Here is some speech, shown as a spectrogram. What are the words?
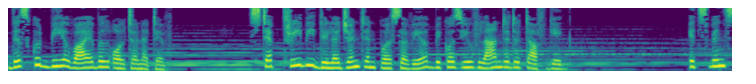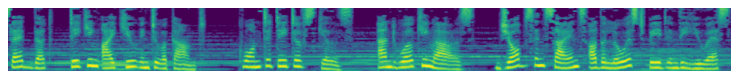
this could be a viable alternative. Step 3 Be diligent and persevere because you've landed a tough gig. It's been said that, taking IQ into account, quantitative skills, and working hours, jobs in science are the lowest paid in the US,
